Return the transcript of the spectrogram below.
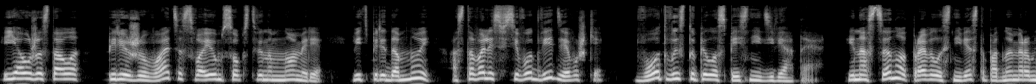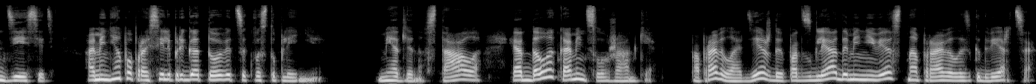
и я уже стала переживать о своем собственном номере, ведь передо мной оставались всего две девушки. Вот выступила с песней девятая и на сцену отправилась невеста под номером 10, а меня попросили приготовиться к выступлению. Медленно встала и отдала камень служанке, поправила одежду и под взглядами невест направилась к дверце.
